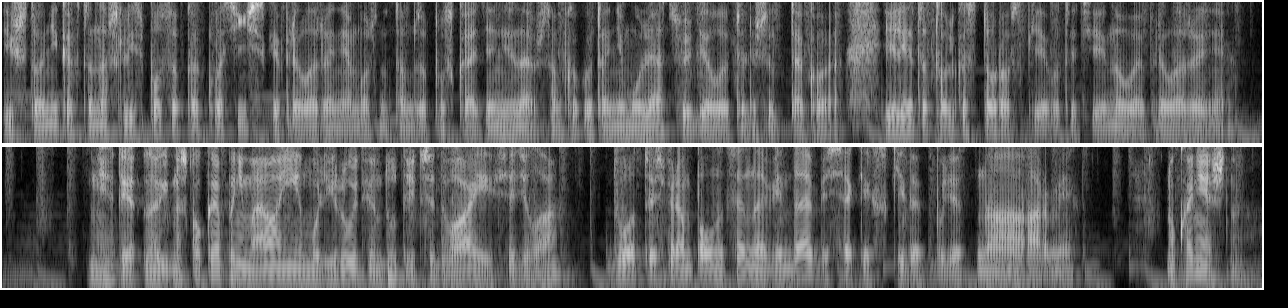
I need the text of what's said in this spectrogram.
и что они как-то нашли способ, как классическое приложение можно там запускать. Я не знаю, что там какую-то анимуляцию делают или что-то такое. Или это только сторовские вот эти новые приложения? Нет, я, насколько я понимаю, они эмулируют Windows 32 и все дела. Вот, то есть прям полноценная винда без всяких скидок будет на армии. Ну, конечно.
